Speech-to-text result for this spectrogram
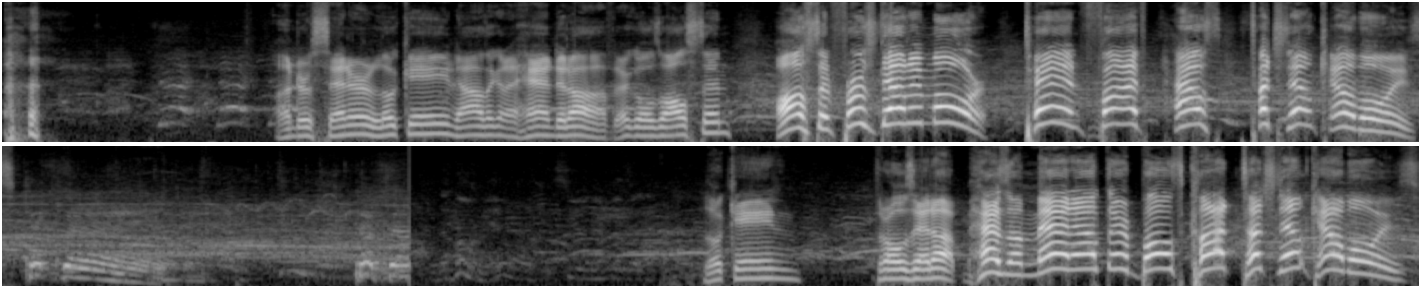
Under center looking. Now they're going to hand it off. There goes Alston. Alston first down and more. 10 5 house. Touchdown, Cowboys. Looking. Throws it up. Has a man out there. Ball's caught. Touchdown, Cowboys.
